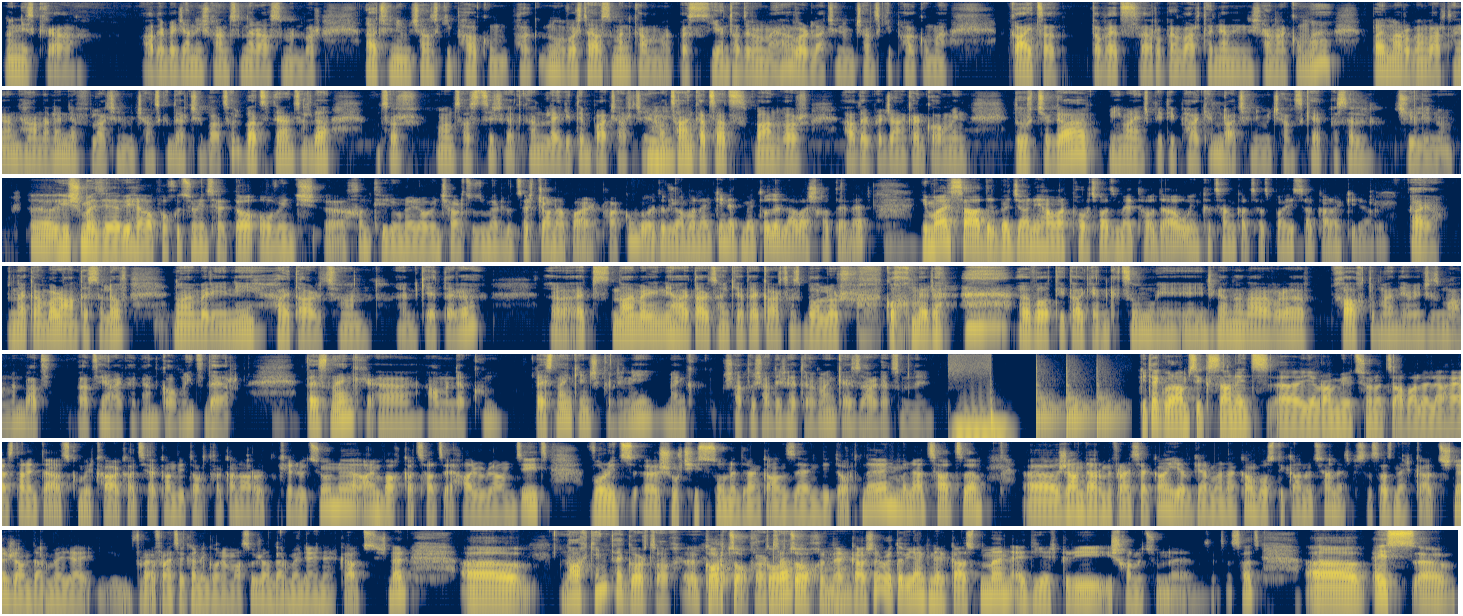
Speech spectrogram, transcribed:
նույնիսկ Ադրբեջանի իշխանությունները ասում են, որ Լաչինի Միչանսկի փակում, փակ, ну, ոչ թե ասում են կամ այդպես ենթադրվում է, հա, որ Լաչինի Միչանսկի փակումը կայծը տվեց Ռուբեն Վարդանյանի նշանակումը, բայց հիմա Ռուբեն Վարդանյանն հանել են եւ Լաչին Միչանսկը դեռ չի բացել, բացի դրանից էլ դա ոնց որ ոնց ասացիր, այդքան լեգիտիմ պատճառ չի, հա, ցանկացած բան, որ ադրբեջանական կողմին դուրս չգա, հիմա ինչ պիտի փակեն Լաչինի Միչանսկը, այդպես էլ չի լինում հիշում ես երևի հեղափոխությունից հետո ով ինչ խնդիր ուներ, ով ինչ հարց ուզում էր լուծել, ճանապարհ էր փակում, որովհետև ժամանակին այդ մեթոդը լավ աշխատել էր։ Հիմա էլ սա Ադրբեջանի համար փորձված մեթոդ է ու ինքը ցանկացած բանի սա կարակիր արի։ Այո, բնականաբար անտեսելով նոյեմբերի 9-ի հայտարարություն այն կետերը, այդ նոյեմբերի 9-ի հայտարարության կետերը կարծես բոլոր կողմերը ոտի տակ են գցում, ինչքան հնարավոր է խախտում են եւ ինչ ուզում անում են, բացի բացի հայկական կողմից դեռ տեսնենք ամեն դեպքում տեսնենք ինչ կլինի մենք շատ ու շատ հետևում ենք այս զարգացումներին Գիտեք, որ ամսի 20-ից Եվրամիությունը ծավալել է Հայաստանի տարածքում իր քաղաքացիական դիտորդական առաքելությունը, այն բաղկացած է 100 անձից, որից շուրջ 50-ը դրանք անձեն դիտորդներ են, մնացածը ժանդարմի ֆրանսիական եւ գերմանական ոստիկանության, այսպես ասած, ներկայացուցիչներ, ժանդարմերիայի ֆրանսիականի գոնե մասով ժանդարմերիայի ներկայացուցիչներ, նախքին թե գործող գործող գործող ներկայացուցիչներ, որովհետեւ իրանք ներկայացնում են այդ երկրի իշխանությունները, այսպես ասած, այս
